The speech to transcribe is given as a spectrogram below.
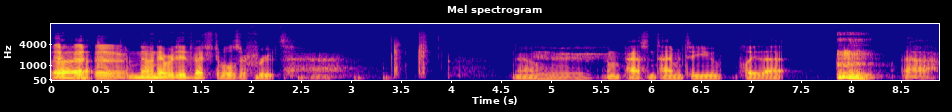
Uh, no, never did vegetables or fruits. No, I'm passing time until you play that. Ah,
